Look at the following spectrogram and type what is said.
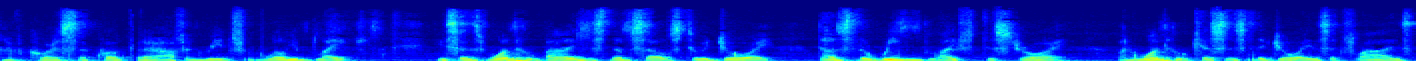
And of course, a quote that I often read from William Blake. He says, One who binds themselves to a joy does the winged life destroy. But one who kisses the joy as it flies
